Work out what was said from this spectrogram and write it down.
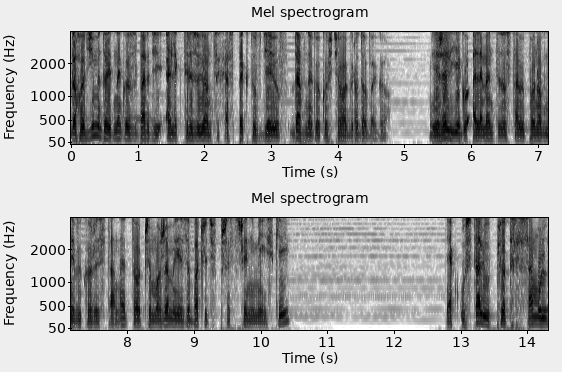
Dochodzimy do jednego z bardziej elektryzujących aspektów dziejów dawnego kościoła grodowego. Jeżeli jego elementy zostały ponownie wykorzystane, to czy możemy je zobaczyć w przestrzeni miejskiej? Jak ustalił Piotr Samul,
